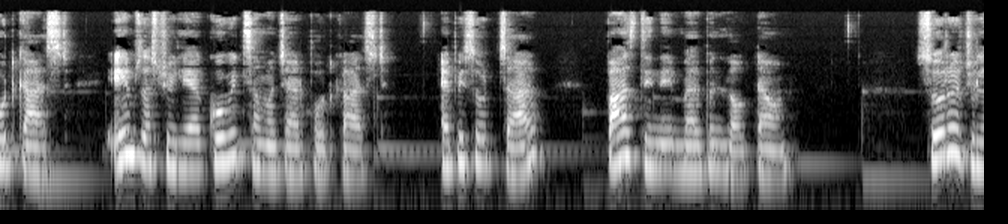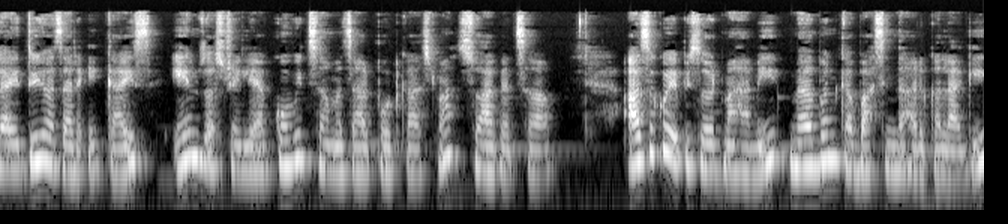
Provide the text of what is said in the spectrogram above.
पोडकास्ट एम्स अस्ट्रेलिया कोभिड समाचार पोडकास्ट एपिसोड चार पाँच दिने मेलबर्न लकडाउन सोह्र जुलाई दुई हजार एक्काइस एम्स अस्ट्रेलिया कोभिड समाचार पोडकास्टमा स्वागत छ। आजको एपिसोडमा हामी मेलबर्नका बासिन्दाहरूका लागि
